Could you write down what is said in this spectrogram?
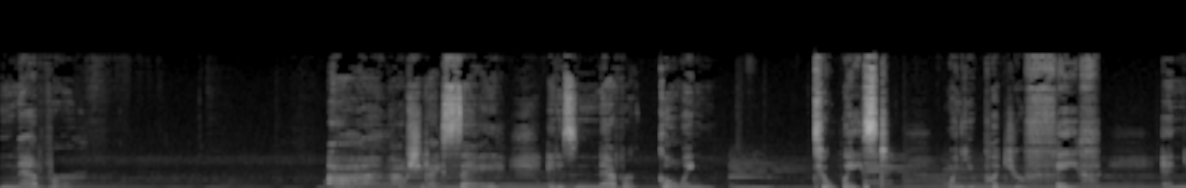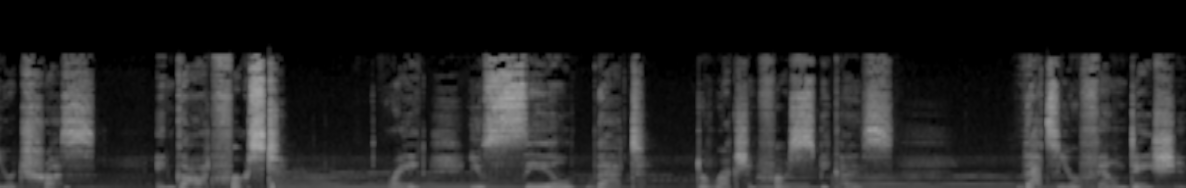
never, uh, how should I say? It is never going to waste when you put your faith and your trust in God first, right? You seal that direction first because that's your foundation.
